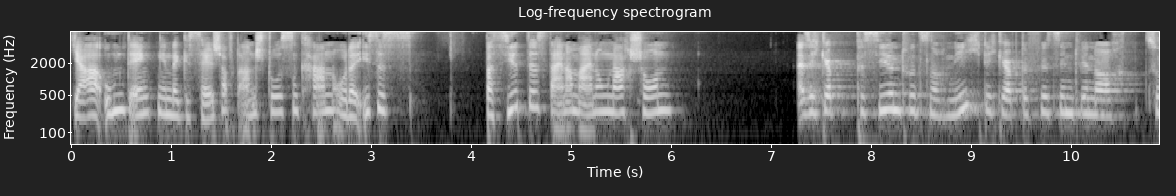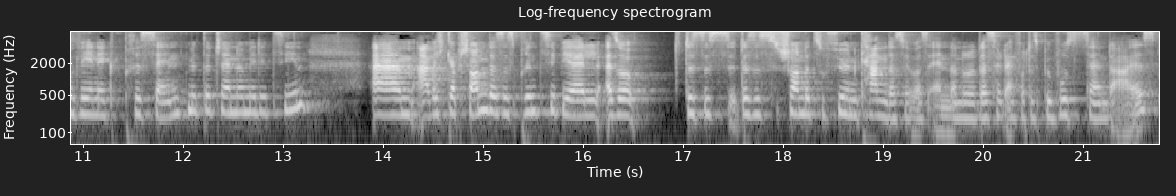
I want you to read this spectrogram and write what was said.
ja Umdenken in der Gesellschaft anstoßen kann? Oder ist es, passiert das deiner Meinung nach schon? Also ich glaube, passieren tut's noch nicht. Ich glaube, dafür sind wir noch zu wenig präsent mit der Gendermedizin. Ähm, aber ich glaube schon, dass es prinzipiell, also dass es, dass es schon dazu führen kann, dass wir was ändern oder dass halt einfach das Bewusstsein da ist.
